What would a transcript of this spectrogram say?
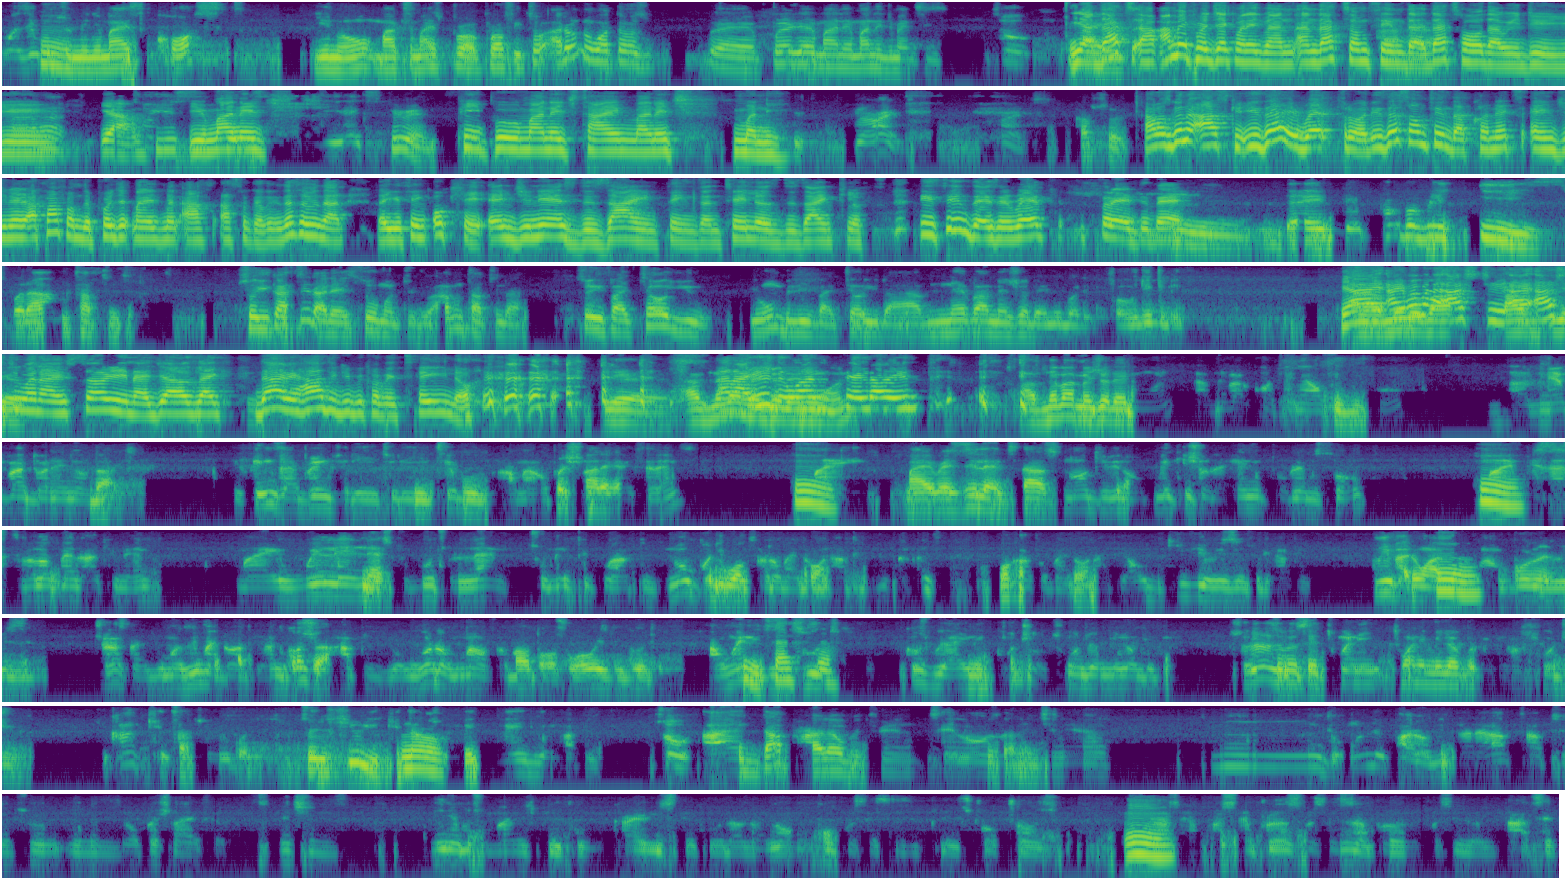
was able to Hmm. minimize cost, you know, maximize pro- profit. So I don't know what else uh, project man- management is. So Yeah, I that's uh, I'm a project management, and that's something that uh-huh, that's all that we do. You, uh-huh. Yeah, So you you see, so it's manage the experience. people, manage time, manage money. You're right. Right. Absolutely. I was going to ask you, is there a red thread? Is there something that connects engineering, apart from the project management aspect of it? Is there something that, that you think, okay, engineers design things and tailors design clothes? It seems there's a red thread there. Hmm, there, there probably is, but I haven't tapped into it. So you can see that there's so much to do. I haven't tapped into that. So if I tell you, you won't believe I tell you that I have never measured anybody before. Would you believe? Yeah, I, I remember over, I asked you, I asked you when I saw you in Nigeria, I was like, Daddy, how did you become a tailor? yeah. I've never. and are you the one anyone. tailoring? I've never measured anyone. I've never caught any outfit before. I've never done any of that. The things I bring to the to the table are my operational excellence, Hmm, my my resilience, that's not giving up, making sure that any problem is solved, my hmm, business development acumen, my willingness to go to learn to make people happy. Nobody walks out of my door unhappy. You can't walk out of my door unhappy. I will give you a reason to be happy. If I don't have borrow a reason. Trust that you must leave my door happy. And because you're happy, your word of mouth about us will always be good. And when it is That's true. good, because we are in a country of 200 million people. So let us even say 20, 20 million people can afford you. You can't cater to everybody. So the few you cater No. to make, make them happy. So I that parallel between tailors and engineers, mm, the only part of it that I have tapped into is operational excellence, which is being able to manage people, carry stakeholders along, put processes in place, structures, Mm, process- processes and procedures. That's it.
